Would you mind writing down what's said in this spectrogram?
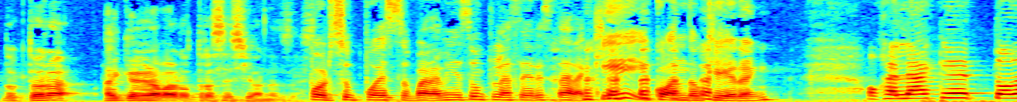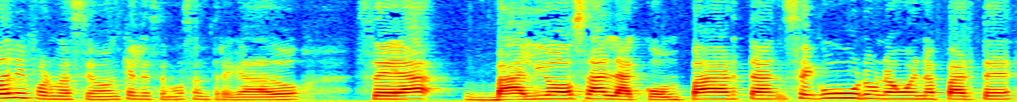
Doctora, hay que grabar otras sesiones. Por supuesto, para mí es un placer estar aquí y cuando quieran. Ojalá que toda la información que les hemos entregado sea valiosa, la compartan. Seguro una buena parte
